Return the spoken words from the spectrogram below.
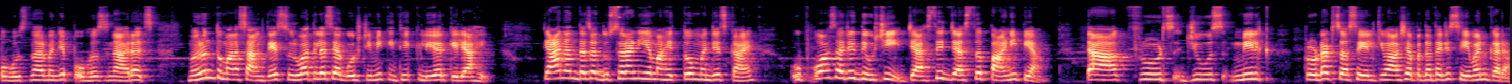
पोहोचणार म्हणजे पोहोचणारच. म्हणून तुम्हाला सांगते सुरुवातीलाच या गोष्टी मी तिथे क्लिअर केल्या आहेत. त्यानंतरचा दुसरा नियम आहे तो म्हणजेच काय? उपवासाच्या दिवशी जास्तीत जास्त पाणी प्या. ताक फ्रूट्स ज्यूस मिल्क प्रोडक्ट्स असेल किंवा अशा पदार्थाचे सेवन करा.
